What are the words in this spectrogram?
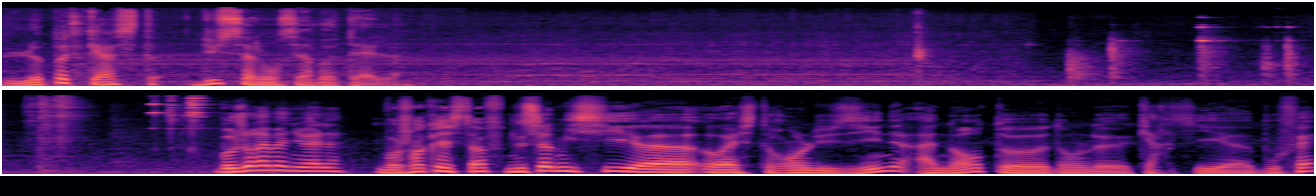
le podcast du Salon Servotel. Bonjour Emmanuel. Bonjour Christophe. Nous sommes ici euh, au restaurant L'Usine à Nantes, euh, dans le quartier euh, Bouffet.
